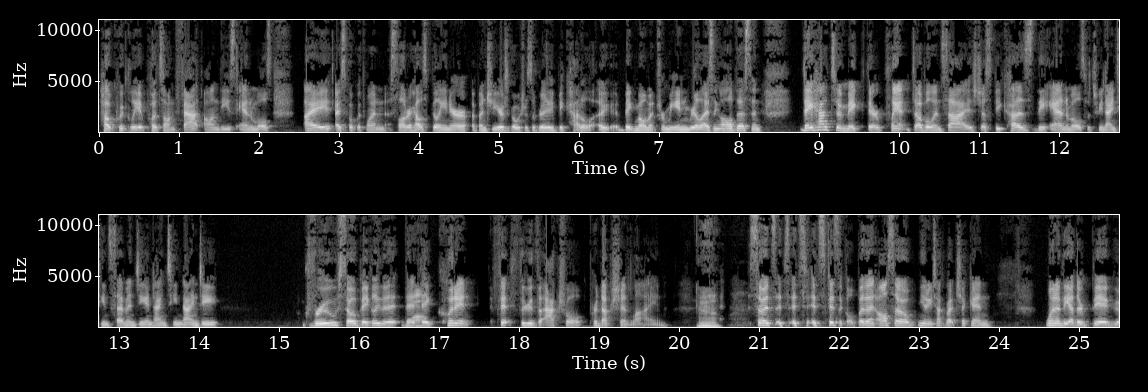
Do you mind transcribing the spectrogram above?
how quickly it puts on fat on these animals. I, I spoke with one slaughterhouse billionaire a bunch of years ago, which was a really big cattle, a big moment for me in realizing all this. And they had to make their plant double in size just because the animals between 1970 and 1990 grew so bigly that, that wow. they couldn't fit through the actual production line. Yeah so it's it's it's it's physical, but then also you know you talk about chicken. One of the other big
